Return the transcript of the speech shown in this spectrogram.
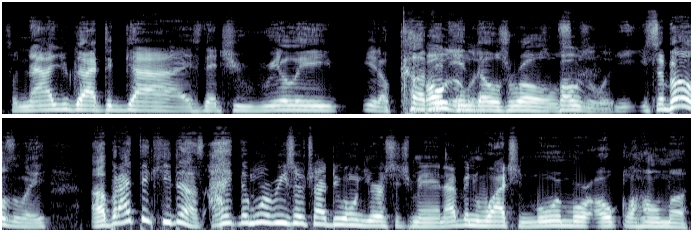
So now you got the guys that you really you know covet in those roles. Supposedly. Supposedly. Uh, but I think he does. I the more research I do on Yurcich, man, I've been watching more and more Oklahoma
